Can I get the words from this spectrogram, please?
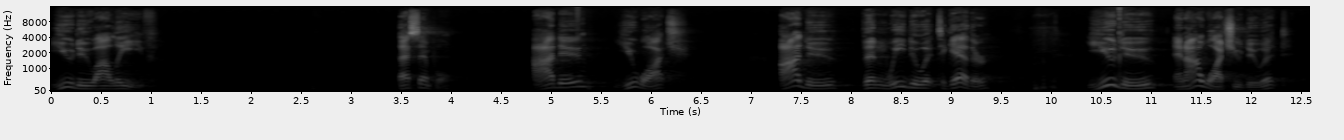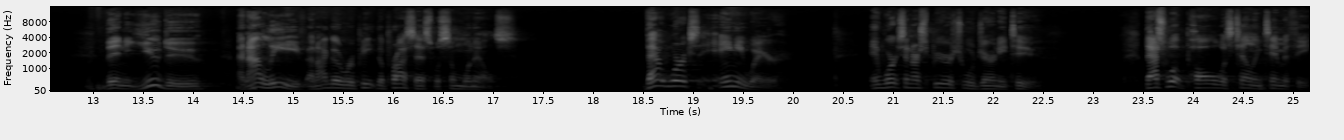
You do, I leave. That simple. I do, you watch. I do, then we do it together. You do, and I watch you do it. Then you do, and I leave, and I go repeat the process with someone else. That works anywhere. It works in our spiritual journey too. That's what Paul was telling Timothy.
